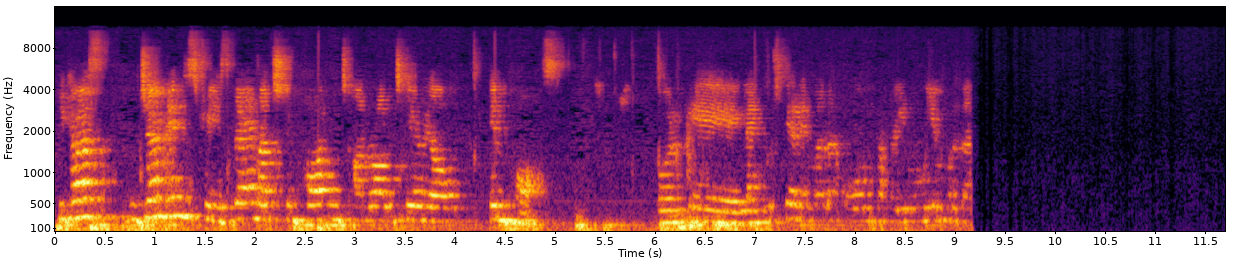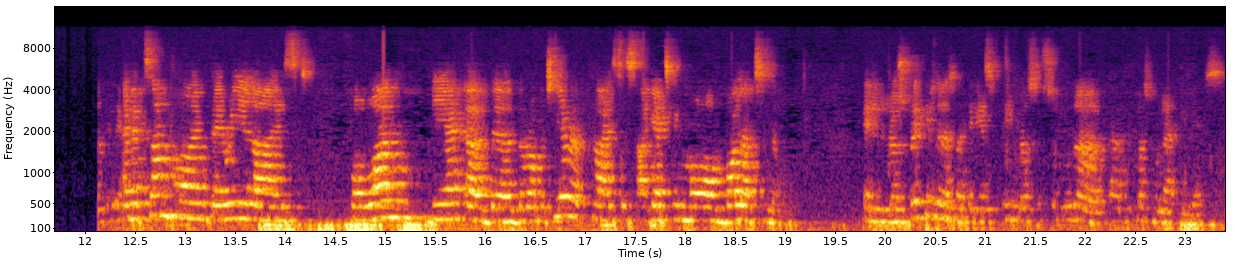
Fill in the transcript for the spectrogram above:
Because German industry is very much important on raw material imports. porque la industria alemana juega un papel muy importante. And at some point, they realized, for one, the, uh, the, the raw material prices are getting more volatile. El- los precios de las materias primas son una, cada vez más volátiles.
